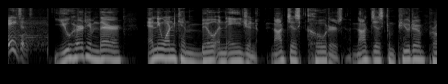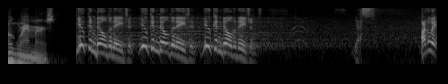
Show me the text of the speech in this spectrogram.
agent. You heard him there. Anyone can build an agent, not just coders, not just computer programmers. You can build an agent. You can build an agent. You can build an agent. Yes. By the way,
